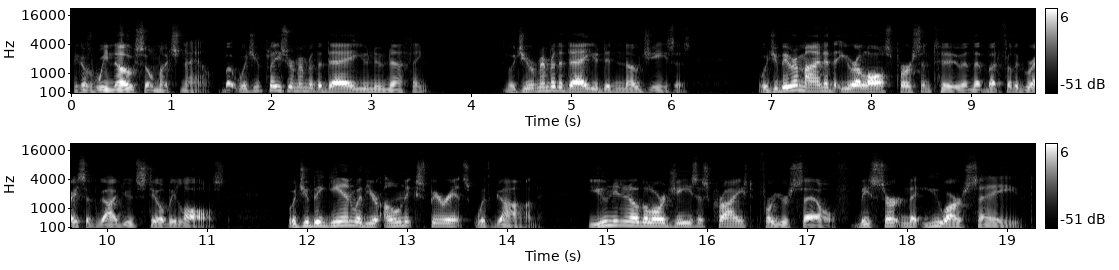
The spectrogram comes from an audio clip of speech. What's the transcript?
because we know so much now. But would you please remember the day you knew nothing? Would you remember the day you didn't know Jesus? Would you be reminded that you're a lost person too, and that but for the grace of God you'd still be lost? Would you begin with your own experience with God? You need to know the Lord Jesus Christ for yourself. Be certain that you are saved,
